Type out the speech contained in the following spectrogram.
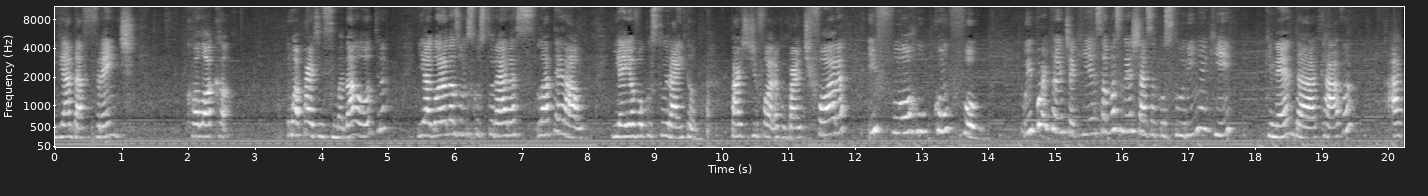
e a da frente, coloca uma parte em cima da outra e agora nós vamos costurar a lateral. E aí eu vou costurar então parte de fora com parte de fora e forro com forro. O importante aqui é só você deixar essa costurinha aqui, que né, da cava, a,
